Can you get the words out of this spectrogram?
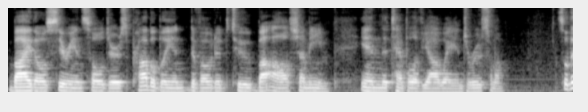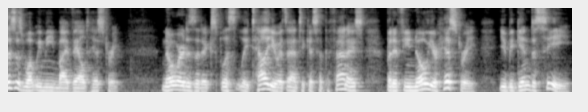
by those Syrian soldiers, probably in, devoted to Baal Shamim in the temple of Yahweh in Jerusalem. So, this is what we mean by veiled history. Nowhere does it explicitly tell you it's Antiochus Epiphanes, but if you know your history, you begin to see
